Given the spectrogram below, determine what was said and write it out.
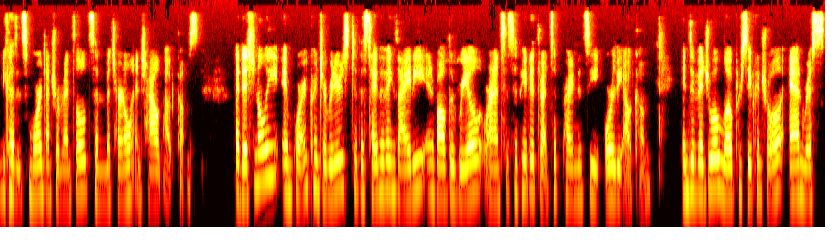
because it's more detrimental to maternal and child outcomes. Additionally, important contributors to this type of anxiety involve the real or anticipated threat to pregnancy or the outcome, individual low perceived control, and risks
